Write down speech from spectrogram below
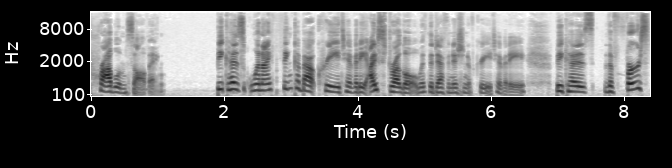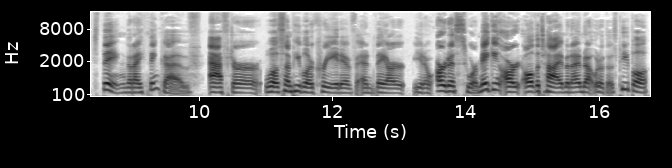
problem solving because when i think about creativity i struggle with the definition of creativity because the first thing that i think of after well some people are creative and they are you know artists who are making art all the time and i'm not one of those people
